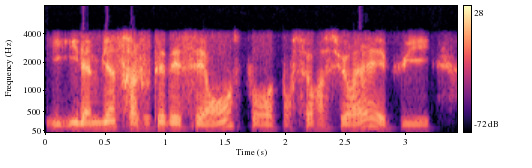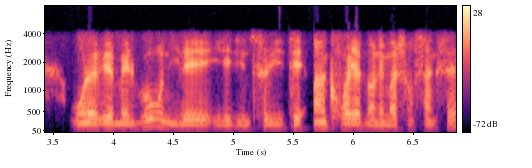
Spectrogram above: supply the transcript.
il, il aime bien se rajouter des séances pour, pour se rassurer. Et puis, on l'a vu à Melbourne, il est, il est d'une solidité incroyable dans les matchs en 5-7.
